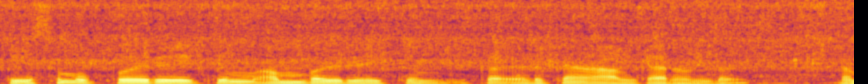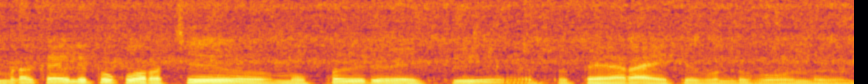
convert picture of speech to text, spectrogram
പീസ് മുപ്പത് രൂപയ്ക്കും അമ്പത് രൂപയ്ക്കും ഒക്കെ എടുക്കാൻ ആൾക്കാരുണ്ട്. നമ്മുടെ കയ്യിലിപ്പോൾ കുറച്ച് മുപ്പത് രൂപയ്ക്ക് ഇപ്പോൾ പെയറായിട്ട് കൊണ്ടുപോകുന്നതും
